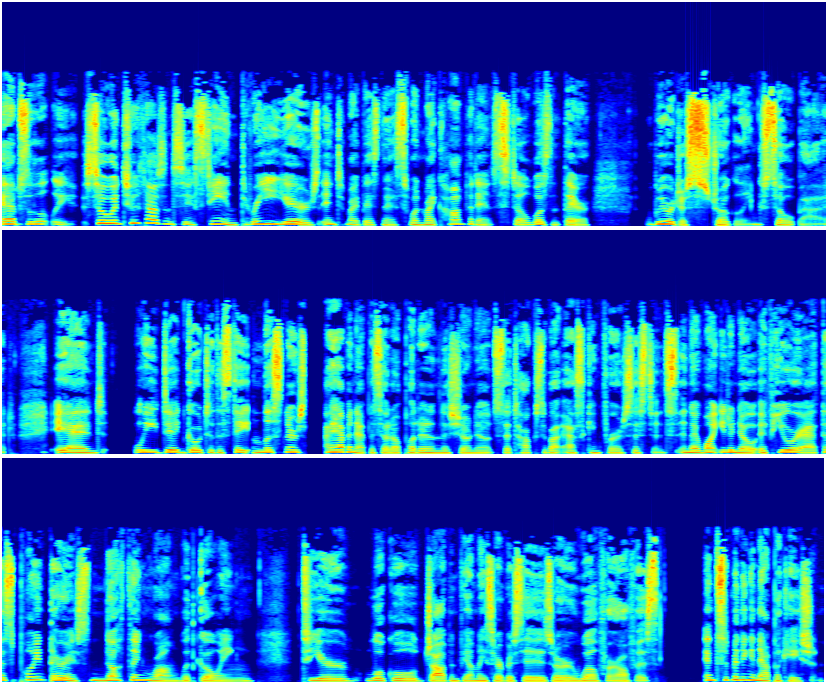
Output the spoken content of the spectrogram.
Absolutely. So in 2016, three years into my business, when my confidence still wasn't there, we were just struggling so bad. And we did go to the state and listeners, I have an episode, I'll put it in the show notes that talks about asking for assistance. And I want you to know if you are at this point, there is nothing wrong with going to your local job and family services or welfare office and submitting an application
